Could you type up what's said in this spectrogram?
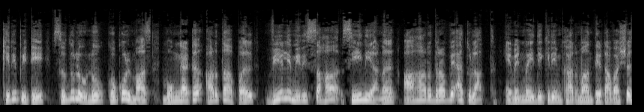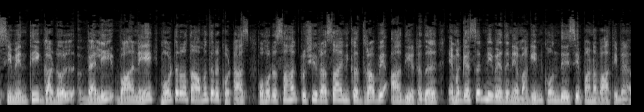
කිරිපිටි, සුදුළු උණු කුකුල් මස්, මුං ඇට, අර්තාපල්, වියලි මිරිස් සහ සීනි යන ආහාර ද්‍රව්‍ය ඇතුළත්. එමෙන්ම ඉදිකිරීම් කර්මාන්තයට අවශ්‍ය සිමෙන්ති, ගඩොල්, වැලි, වානේ, මෝටර රථ අමතර කොටස්, පොහොර සහ කෘෂි රසායනික ද්‍රව්‍ය ආදියටද එම ගැසට් නිවේදනය මගින් කොන්දේසි පනවා තිබෙනවා.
